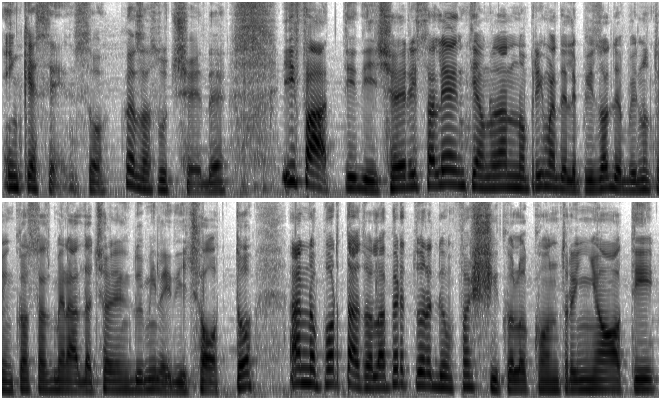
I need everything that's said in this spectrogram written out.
In che senso? Cosa succede? I fatti, dice, risalenti a un anno prima dell'episodio avvenuto in Costa Smeralda, cioè nel 2018, hanno portato all'apertura di un fascicolo contro ignoti.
